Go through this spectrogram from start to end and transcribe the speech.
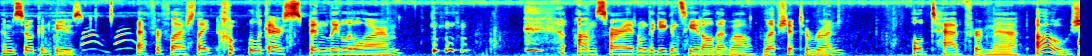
I'm so confused. F for flashlight. Oh, look at our spindly little arm. I'm sorry, I don't think you can see it all that well. Left shift to run. Hold tab for map. Oh, sh-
